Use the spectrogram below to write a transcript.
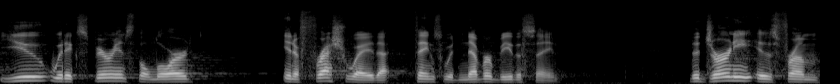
you would experience the Lord in a fresh way that things would never be the same. The journey is from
